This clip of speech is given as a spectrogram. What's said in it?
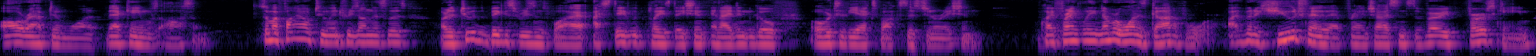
all wrapped in one. That game was awesome. So my final two entries on this list are the two of the biggest reasons why I stayed with PlayStation and I didn't go over to the Xbox this generation. Quite frankly, number one is God of War. I've been a huge fan of that franchise since the very first game.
